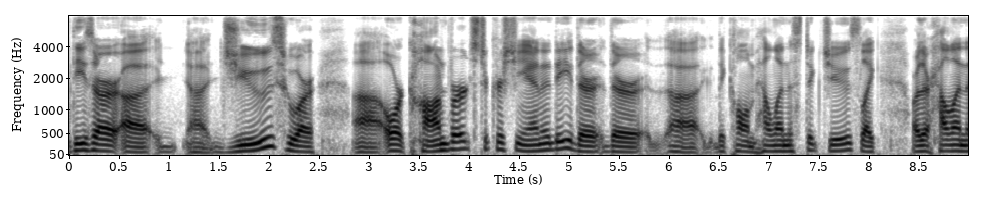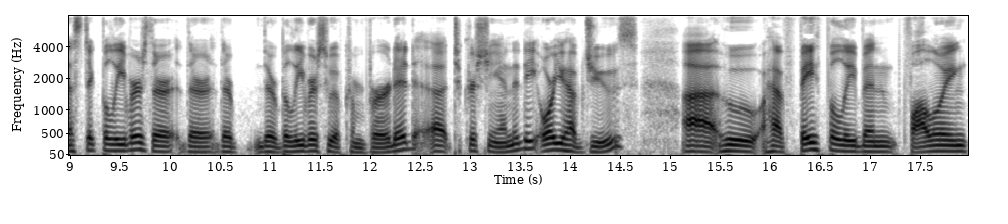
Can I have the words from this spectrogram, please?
these are uh, uh, Jews who are uh, or converts to Christianity. They're they're uh, they call them Hellenistic Jews. Like, are they Hellenistic believers? They're they're they're they're believers who have converted uh, to Christianity. Or you have Jews uh, who have faithfully been following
